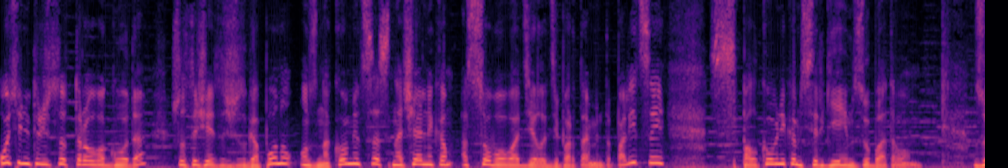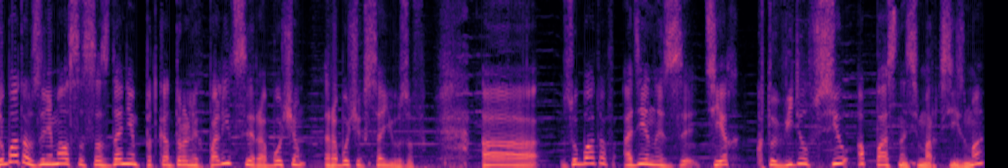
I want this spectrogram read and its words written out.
Осенью 1902 года, что встречается с Гапону, он знакомится с начальником особого отдела департамента полиции, с полковником Сергеем Зубатовым. Зубатов занимался созданием подконтрольных полиции рабочим, рабочих союзов. А Зубатов один из тех, кто видел всю опасность марксизма,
